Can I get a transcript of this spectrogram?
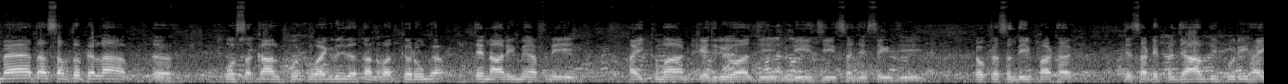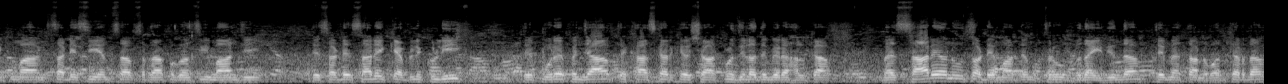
ਮੈਂ ਤਾਂ ਸਭ ਤੋਂ ਪਹਿਲਾਂ ਅ, ਉਸ ਅਕਾਲ ਪੁਰਖ ਵਾਹਿਗੁਰੂ ਜੀ ਦਾ ਧੰਨਵਾਦ ਕਰੂੰਗਾ ਤੇ ਨਾਲ ਹੀ ਮੈਂ ਆਪਣੀ ਹਾਈ ਕਮਾਂਡ ਕੇਜਰੀਵਾਲ ਜੀ ਮਨੀਸ਼ ਜੀ ਸੰਜੇ ਸਿੰਘ ਜੀ ਡਾਕਟਰ ਸੰਦੀਪ ਪਾਠਕ ਤੇ ਸਾਡੇ ਪੰਜਾਬ ਦੀ ਪੂਰੀ ਹਾਈ ਕਮਾਂਡ ਸਾਡੇ ਸੀਐਮ ਸਾਹਿਬ ਸਰਦਾਰ ਭਗਵੰਤ ਸਿੰਘ ਮਾਨ ਜੀ ਤੇ ਸਾਡੇ ਸਾਰੇ ਕੈਬਨਿਟ ਕੁਲੀਗ ਤੇ ਪੂਰੇ ਪੰਜਾਬ ਤੇ ਖਾਸ ਕਰਕੇ ਹੁਸ਼ਿਆਰਪੁਰ ਜ਼ਿਲ੍ਹਾ ਤੇ ਮੇਰਾ ਹਲਕਾ। ਮੈਂ ਸਾਰਿਆਂ ਨੂੰ ਤੁਹਾਡੇ ਮਾਧਿਅਮ ਥਰੂ ਵਧਾਈ ਦਿੰਦਾ ਤੇ ਮੈਂ ਧੰਨਵਾਦ ਕਰਦਾ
